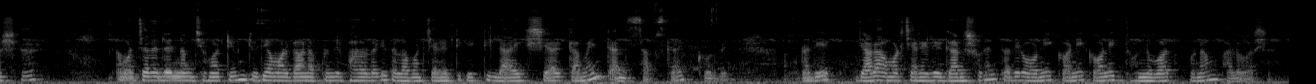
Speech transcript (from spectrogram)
নমস্কার। আমার চ্যানেলের নাম ঝুমা টিউন। যদি আমার গান আপনাদের ভালো লাগে, তাহলে আমার চ্যানেলটিকে একটি like, share, comment and subscribe করবেন। আপনাদের, যারা আমার চ্যানেলের গান শোনেন, তাদের অনেক অনেক অনেক ধন্যবাদ, প্রণাম, ভালোবাসা।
